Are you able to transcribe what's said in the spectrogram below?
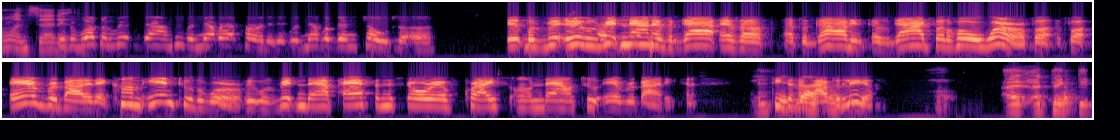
Forgotten. So if, Someone said if it. it wasn't written down, we would never have heard it. It would never been told to us. It was it was written down as a guide as a as a guide as a guide for the whole world for for everybody that come into the world. It was written down, passing the story of Christ on down to everybody and, and teaching us how to live. I, I think the,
